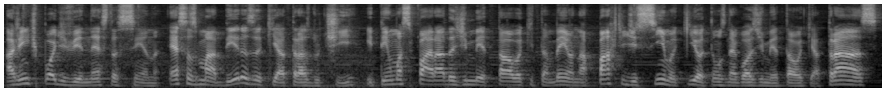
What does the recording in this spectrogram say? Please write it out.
a gente pode ver nesta cena essas madeiras aqui atrás do Tyr e tem umas paradas de metal aqui também, ó, na parte de cima aqui, ó, tem uns negócios de metal aqui atrás.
